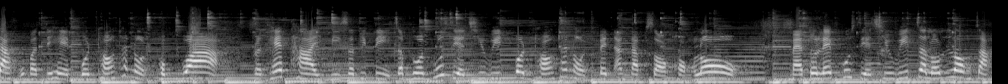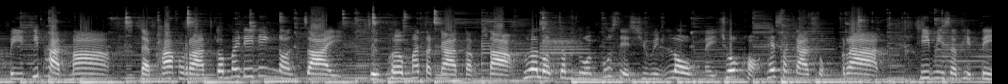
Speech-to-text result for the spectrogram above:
จากอุบัติเหตุบนท้องถนนพบว่า ประเทศไทยมีสถิติจำนวนผู้เสียชีวิตบนท้องถนนเป็นอันดับสองของโลก แม้ตัวเลขผู้เสียชีวิตจะลดลงจากปีที่ผ่านมา แต่ภาครัฐก็ไม่ได้นิ่งนอนใจจึงเพิ่มมาตรการต่างๆ เพื่อลดจำนวนผู้เสียชีวิตลงในช่วงของเทศกาลสงกรานต์ที่มีสถิติ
